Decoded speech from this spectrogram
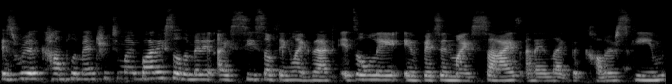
is really complementary to my body. So the minute I see something like that, it's only if it's in my size and I like the color scheme,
